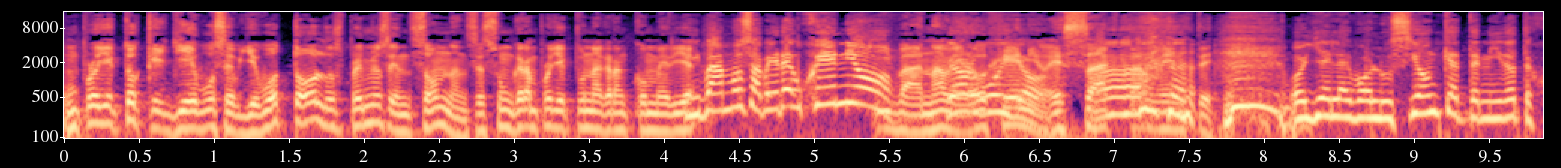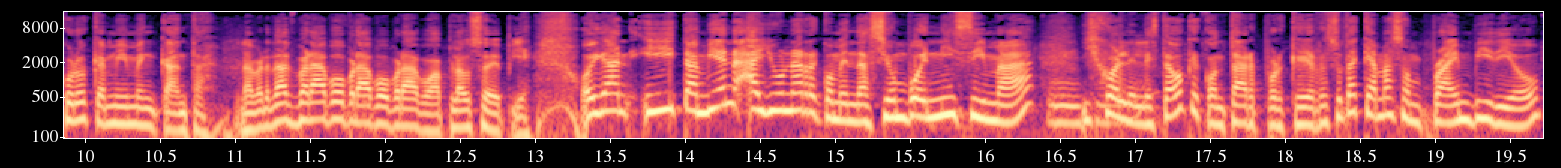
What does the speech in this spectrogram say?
un proyecto que llevo, se llevó todos los premios en Sundance. Es un gran proyecto, una gran comedia. Y vamos a ver a Eugenio. Y van a ¡Qué ver a! Eugenio, exactamente. Ah. Oye, la evolución que ha tenido, te juro que a mí me encanta. La verdad, bravo, bravo, bravo. Aplauso de pie. Oigan, y también hay una recomendación buenísima. Híjole, les tengo que contar, porque resulta que Amazon Prime Video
